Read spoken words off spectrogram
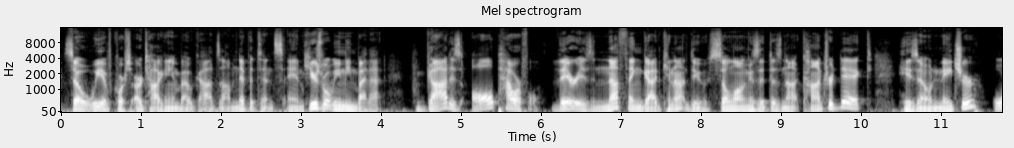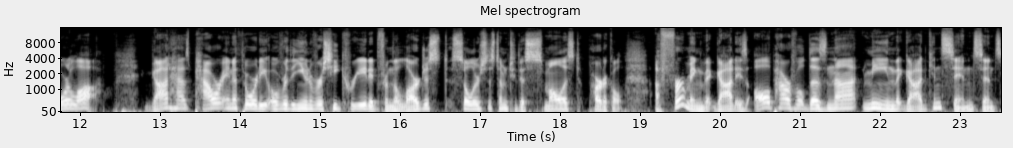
so we, of course, are talking about God's omnipotence. And here's what we mean by that God is all powerful. There is nothing God cannot do so long as it does not contradict his own nature or law. God has power and authority over the universe he created from the largest solar system to the smallest particle. Affirming that God is all powerful does not mean that God can sin, since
